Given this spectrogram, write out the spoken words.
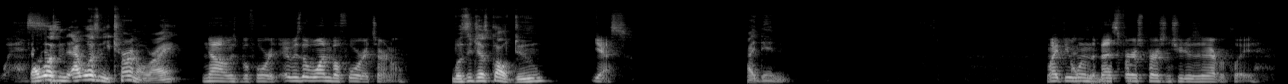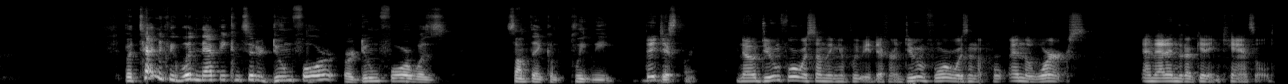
Wes. That wasn't that wasn't Eternal, right? No, it was before it was the one before Eternal. Was it just called Doom? Yes. I didn't. Might be I one didn't. of the best first person shooters I've ever played. But technically, wouldn't that be considered Doom Four, or Doom Four was something completely they just, different? No, Doom Four was something completely different. Doom Four was in the in the works, and that ended up getting canceled.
